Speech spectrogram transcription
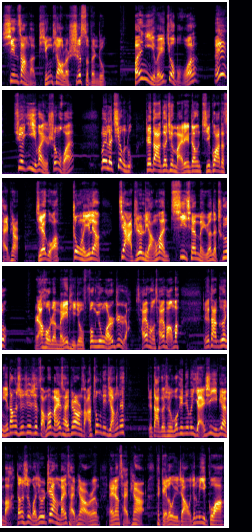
心脏啊停跳了十四分钟，本以为救不活了，哎，却意外生还。为了庆祝，这大哥去买了一张极刮的彩票，结果中了一辆价值两万七千美元的车。然后这媒体就蜂拥而至啊，采访采访吧。这个大哥，你当时这是怎么买彩票，咋中的奖呢？这大哥说：“我给你们演示一遍吧。当时我就是这样买彩票，我说来张彩票，他给了我一张，我就这么一刮。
